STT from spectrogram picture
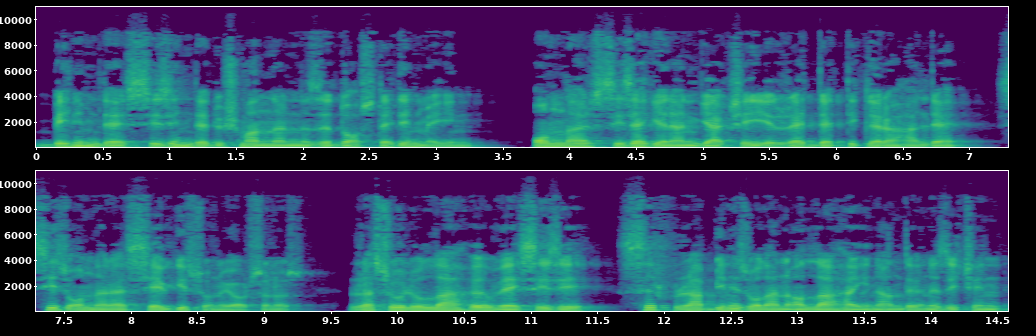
Benim de sizin de düşmanlarınızı dost edinmeyin. Onlar size gelen gerçeği reddettikleri halde siz onlara sevgi sunuyorsunuz. Rasulullah'ı ve sizi sırf Rabbiniz olan Allah'a inandığınız için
